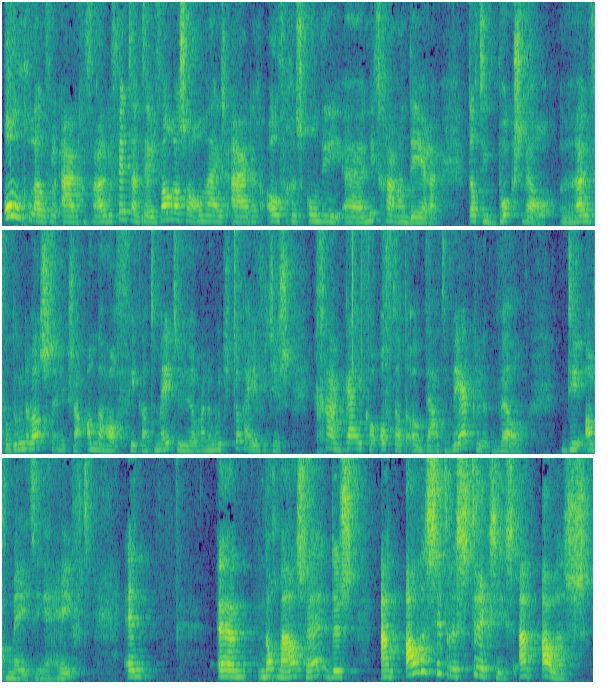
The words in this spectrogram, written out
ongelooflijk aardige vrouw. Die vent aan de telefoon was al onwijs aardig. Overigens kon die uh, niet garanderen dat die box wel ruim voldoende was. En ik zou anderhalf vierkante meter huren. Maar dan moet je toch eventjes gaan kijken of dat ook daadwerkelijk wel die afmetingen heeft. En um, nogmaals, hè, dus aan alles zitten restricties. Aan alles.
